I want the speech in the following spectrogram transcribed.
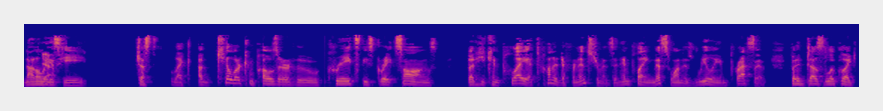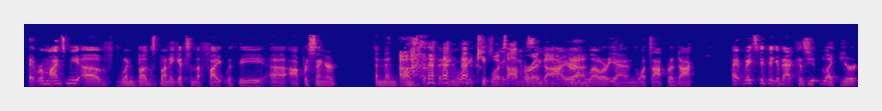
Not only. Yeah. is he just like a killer composer who creates these great songs, but he can play a ton of different instruments and him playing this one is really impressive. But it does look like it reminds me of when Bugs Bunny gets in the fight with the uh, opera singer and then does Oh. the thing where he keeps What's opera, Doc? higher Yeah. and lower. Yeah. And what's opera doc? It makes me think of that because you like you're,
